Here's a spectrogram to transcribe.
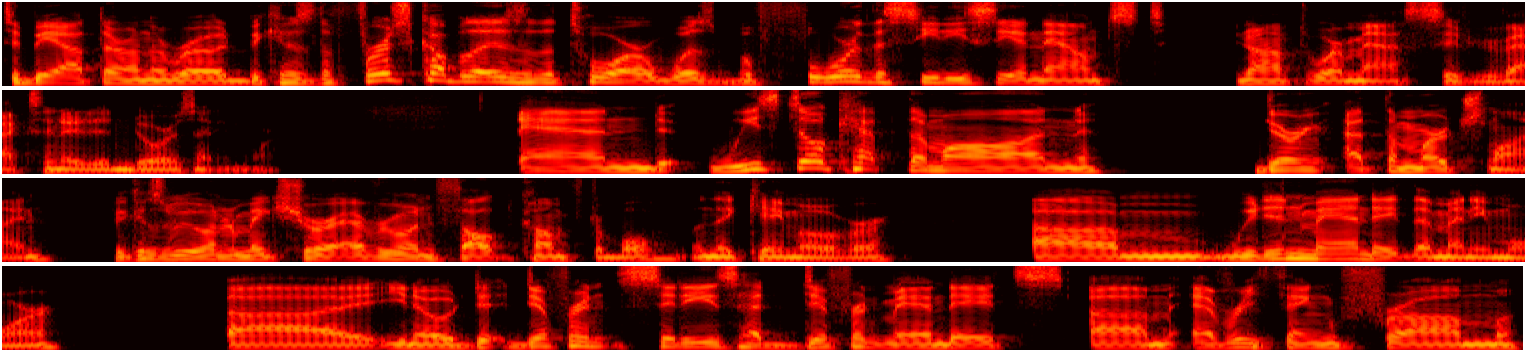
to be out there on the road because the first couple of days of the tour was before the CDC announced you don't have to wear masks if you're vaccinated indoors anymore, and we still kept them on during at the merch line because we wanted to make sure everyone felt comfortable when they came over. Um, we didn't mandate them anymore. Uh, you know, d- different cities had different mandates. Um, everything from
